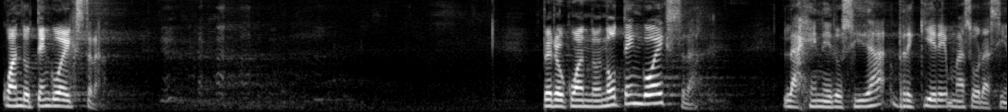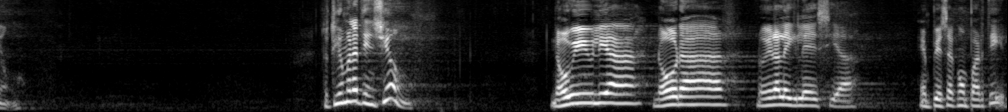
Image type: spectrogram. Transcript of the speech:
cuando tengo extra. Pero cuando no tengo extra, la generosidad requiere más oración. ¿No te llama la atención? No Biblia, no orar, no ir a la iglesia, empieza a compartir.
